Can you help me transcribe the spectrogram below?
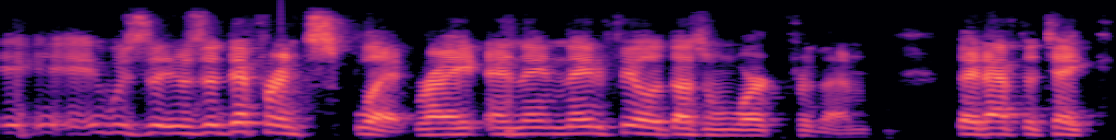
it, it was it was a different split, right? And then they feel it doesn't work for them. They'd have to take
